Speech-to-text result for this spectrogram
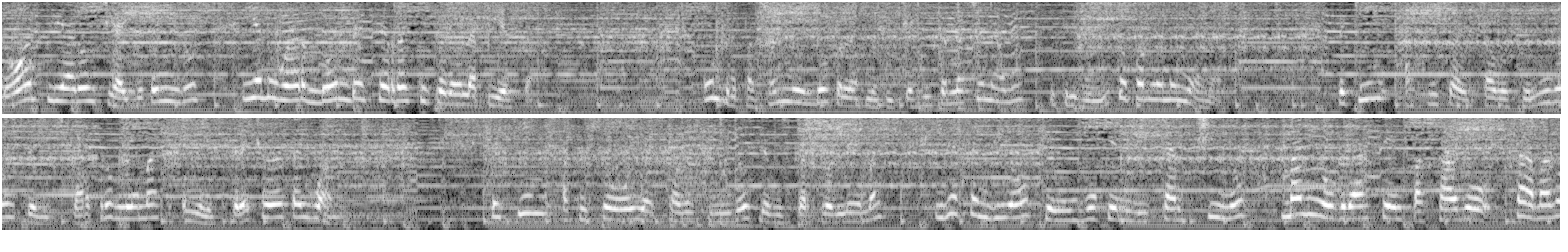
no ampliaron si hay detenidos y el lugar donde se recuperó la pieza. Un repaso al mundo con las noticias internacionales y Tribunito por la mañana. Pekín acusa a Estados Unidos de buscar problemas en el estrecho de Taiwán. Pekín acusó hoy a Estados Unidos de buscar problemas y defendió que un buque militar chino maniobrase el pasado sábado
